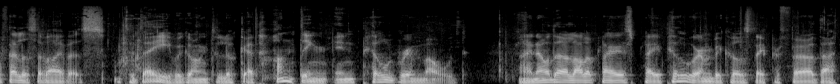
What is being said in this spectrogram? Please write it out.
fellow survivors. Today we're going to look at hunting in Pilgrim mode. I know that a lot of players play Pilgrim because they prefer that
